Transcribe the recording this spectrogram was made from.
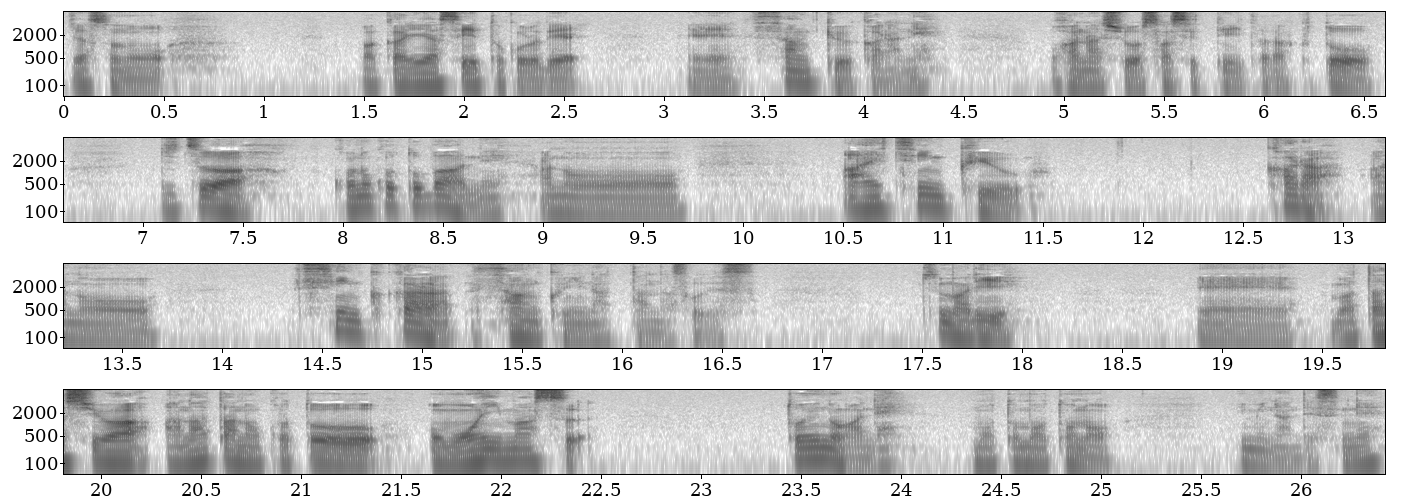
じゃあその分かりやすいところで「えー、サンキュー」からねお話をさせていただくと実はこの言葉はね「あのー、I think you」からあのー、think から「サンク」になったんだそうです。つまり、えー、私はあなたのことを思いますというのがねもともとの意味なんですね。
